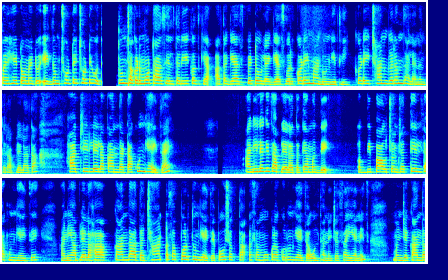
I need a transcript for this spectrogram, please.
पण हे टोमॅटो एकदम छोटे छोटे होते. तुमच्याकडे मोठा असेल तर एकच घ्या. आता गॅस पेटवलाय गॅसवर कढई मांडून घेतली. कढई छान गरम झाल्यानंतर आपल्याला आता हा चिरलेला कांदा टाकून घ्यायचा आहे आणि लगेच आपल्याला आता त्यामध्ये अगदी पाव चमचा तेल टाकून घ्यायचं आहे आणि आपल्याला हा कांदा आता छान असा परतून घ्यायचा आहे. पाहू शकता असा मोकळा करून घ्यायचा उलथाण्याच्या साह्यानेच. म्हणजे कांदा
